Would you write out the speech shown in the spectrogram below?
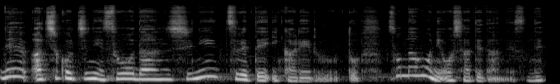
であちこちに相談しに連れて行かれるとそんな風におっしゃってたんですね。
